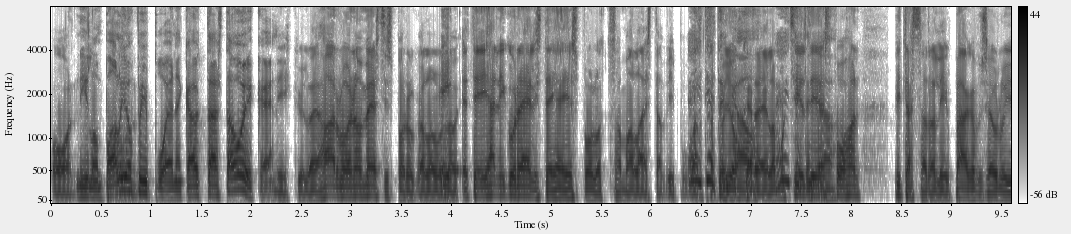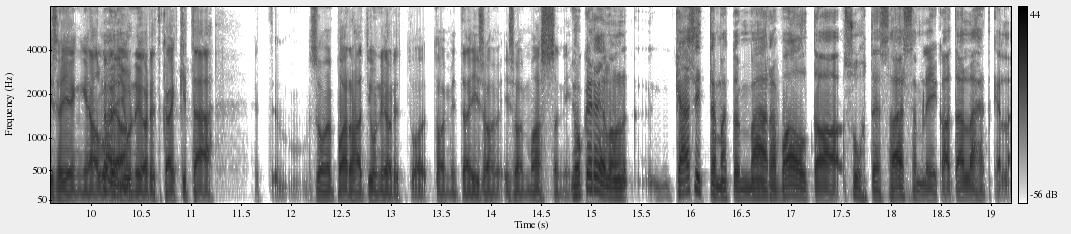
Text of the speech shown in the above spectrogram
on. Niillä on paljon On. vipua ja ne käyttää sitä oikein. Niin kyllä, ja harvoin on mestisporukalla ollut. Ei. Että ihan niinku rehellisesti, eihän Espoolla ole samanlaista vipuvartta kuin jokereilla, mutta silti Espoohan pitäisi saada liikaa. Pääkaupunkiseudun iso jengi alue, Joo, joo. juniorit, kaikki tämä. Suomen parhaat juniorit toimintaa isoin, isoin massa. Niin Jokereilla on käsittämätön määrä valtaa suhteessa SM-liigaa tällä hetkellä,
